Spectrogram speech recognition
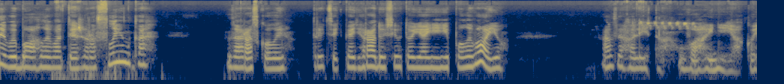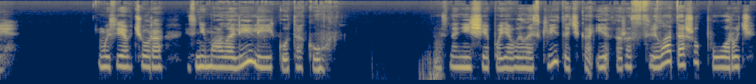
Невибаглива теж рослинка. Зараз, коли 35 градусів, то я її поливаю, а взагалі-то уваги ніякої. Ось я вчора знімала лілійку таку. Ось на ній ще появилась квіточка і розцвіла та, що поруч.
